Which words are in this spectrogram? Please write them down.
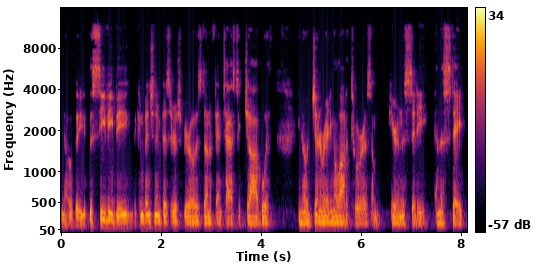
You know, the, the CVB, the Convention and Visitors Bureau has done a fantastic job with, you know, generating a lot of tourism here in the city and the state.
